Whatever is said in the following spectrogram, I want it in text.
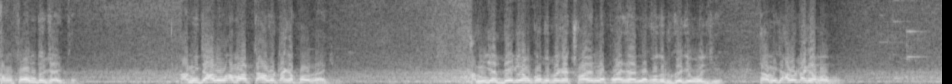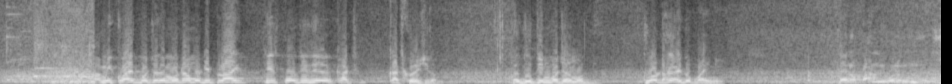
আমার তদন্ত চাই তো আমি তো আরও আমার তো আরও টাকা পাওনা আছে। আমি যা দেখলাম কত টাকা ছয় হাজার না পাঁচ হাজার না কত ঢুকেছে বলছে তা আমি তো আরও টাকা পাবো। আমি কয়েক বছরে মোটামুটি প্রায় তিরিশ পঁয়ত্রিশ দিনের কাজ কাজ করেছিলাম। ওই দু তিন বছরের মধ্যে। কোনো টাকাই তো পাইনি। কেন পাননি বলে মনে হচ্ছে?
